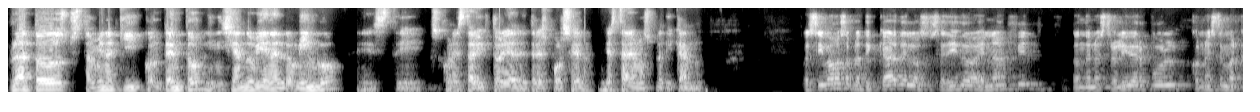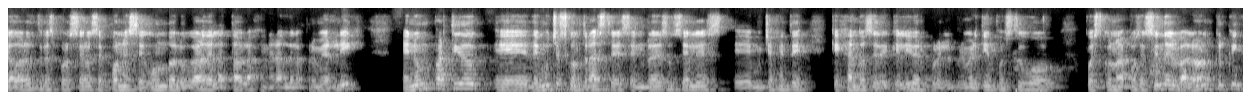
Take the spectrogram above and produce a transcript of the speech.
Hola a todos, pues también aquí contento, iniciando bien el domingo, este, pues, con esta victoria de 3 por 0. Ya estaremos platicando. Pues sí, vamos a platicar de lo sucedido en Anfield, donde nuestro Liverpool con este marcador de 3 por 0 se pone segundo lugar de la tabla general de la Premier League. En un partido eh, de muchos contrastes en redes sociales, eh, mucha gente quejándose de que Liverpool en el primer tiempo estuvo pues con la posesión del balón, creo que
